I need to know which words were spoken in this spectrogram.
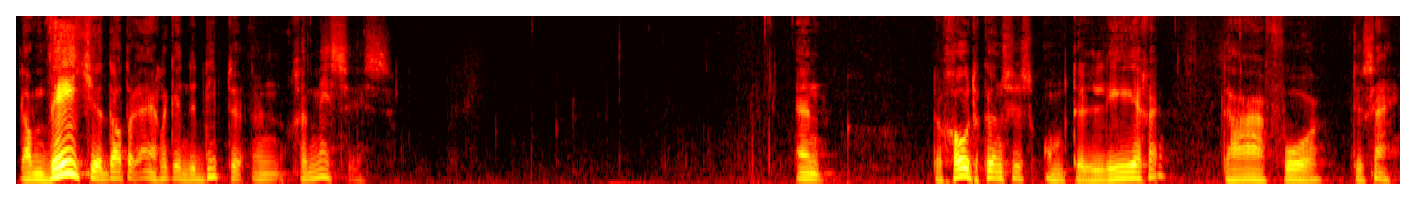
dan weet je dat er eigenlijk in de diepte een gemis is. En de grote kunst is om te leren daarvoor te zijn.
